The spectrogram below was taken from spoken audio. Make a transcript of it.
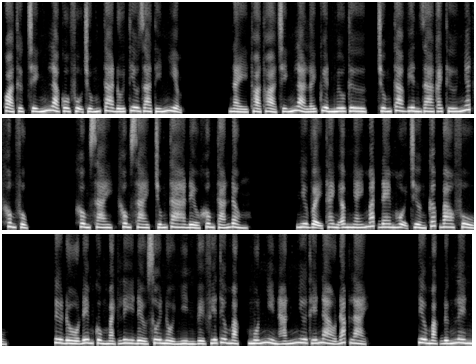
Quả thực chính là cô phụ chúng ta đối tiêu ra tín nhiệm. Này thỏa thỏa chính là lấy quyền mưu tư, chúng ta viên ra cái thứ nhất không phục. Không sai, không sai, chúng ta đều không tán đồng. Như vậy thanh âm nháy mắt đem hội trường cấp bao phủ. Từ đồ đêm cùng Mạch Ly đều sôi nổi nhìn về phía tiêu mặc, muốn nhìn hắn như thế nào đáp lại. Tiêu mặc đứng lên,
